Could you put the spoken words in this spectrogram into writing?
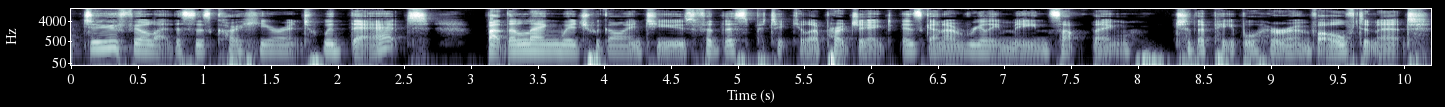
do feel like this is coherent with that, but the language we're going to use for this particular project is going to really mean something to the people who are involved in it,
